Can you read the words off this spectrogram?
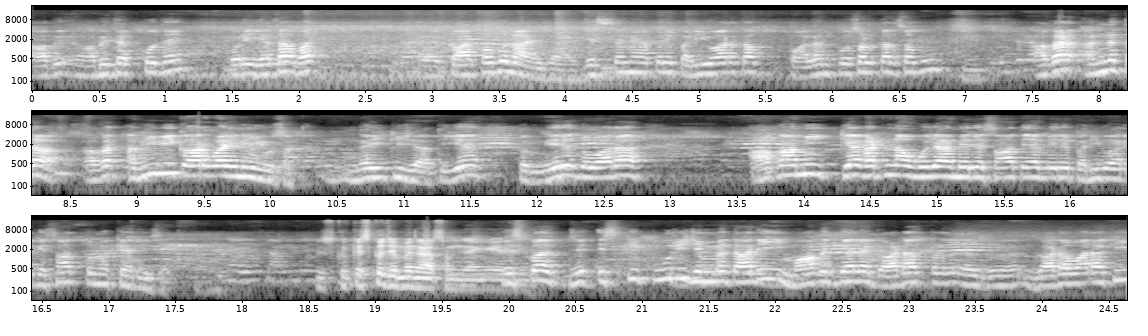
आवे- आवेदक को दें और यथावत कार पर बुलाया जाए जिससे मैं अपने परिवार का पालन पोषण कर सकूँ। अगर अन्यथा अगर अभी भी कार्रवाई नहीं हो सक नहीं की जाती है तो मेरे द्वारा आगामी क्या घटना हो जाए मेरे साथ या मेरे परिवार के साथ तो मैं कह नहीं सकता। इसको किसको जिम्मेदार समझेंगे? इसका इसकी पूरी ज़िम्मेदारी महाविद्यालय गाड़ा प्र- गाड़ावाड़ा की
